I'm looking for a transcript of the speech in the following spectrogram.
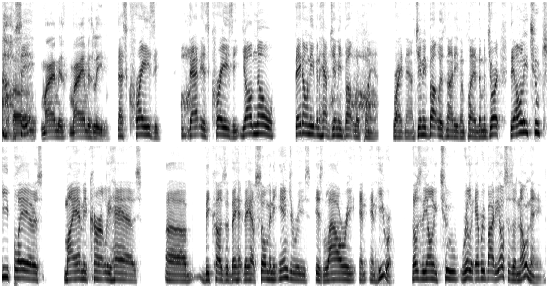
Oh, Uh, see, Miami's Miami's leading. that's crazy. That is crazy. Y'all know they don't even have Jimmy Butler playing right now. Jimmy Butler's not even playing. The majority, the only two key players Miami currently has uh, because of they they have so many injuries is Lowry and, and Herro. Those are the only two. Really, everybody else is a no name.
